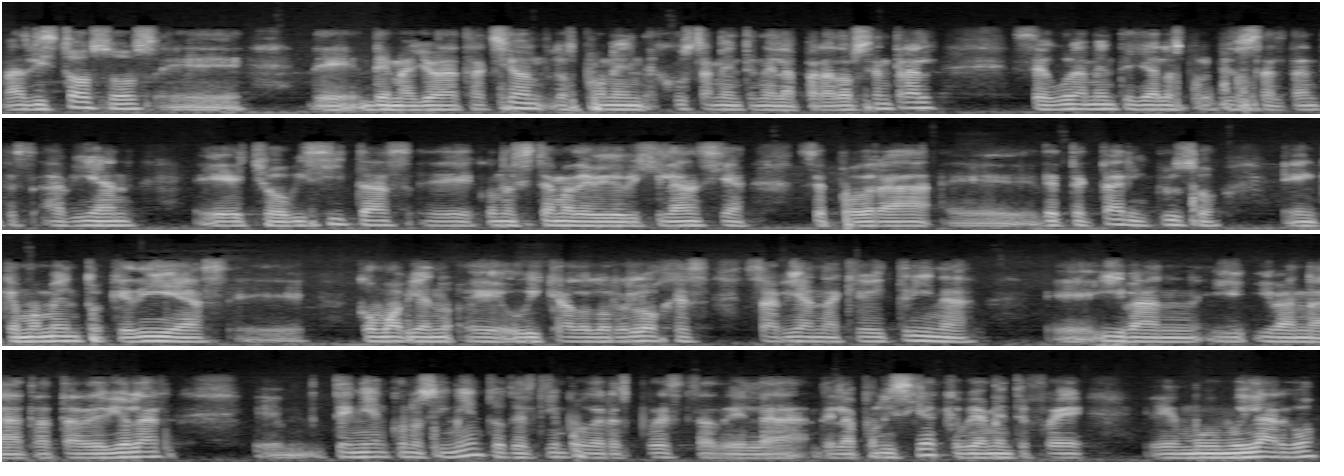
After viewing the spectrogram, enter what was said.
más vistosos, eh, de, de, mayor atracción, los ponen justamente en el aparador central. Seguramente ya los propios asaltantes habían eh, hecho visitas eh, con el sistema de videovigilancia, se podrá eh, detectar incluso en qué momento, qué días, eh, cómo habían ubicado los relojes, sabían a qué vitrina eh, iban, iban a tratar de violar. Eh, tenían conocimiento del tiempo de respuesta de la, de la policía, que obviamente fue muy, muy largo.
